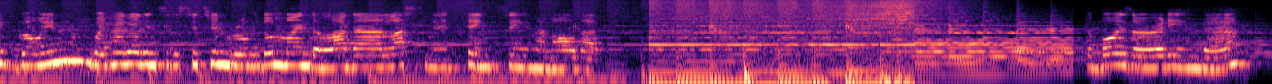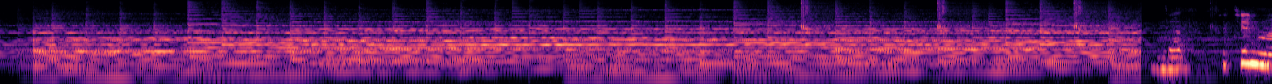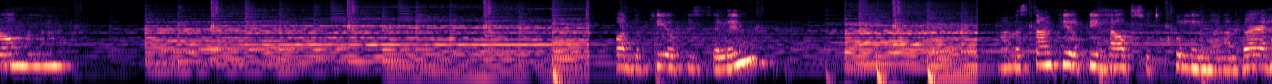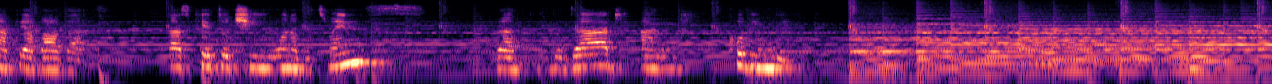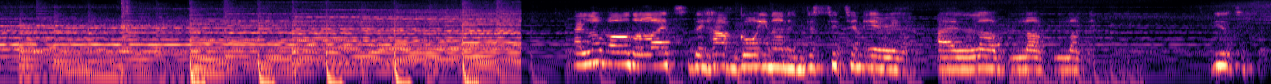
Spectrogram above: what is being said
Keep going. We're headed into the sitting room. Don't mind the ladder, last minute painting and all that. The boys are already in there. That's sitting room got the POP ceiling. I understand POP helps with cooling and I'm very happy about that. That's Ketochi, one of the twins, that the dad and Kobindi. I love all the lights they have going on in this sitting area. I love, love, love it. Beautiful.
